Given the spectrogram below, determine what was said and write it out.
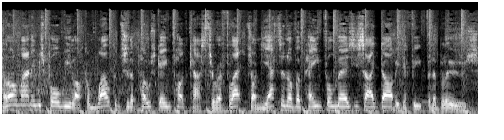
Hello, my name is Paul Wheelock, and welcome to the post game podcast to reflect on yet another painful Merseyside derby defeat for the Blues.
